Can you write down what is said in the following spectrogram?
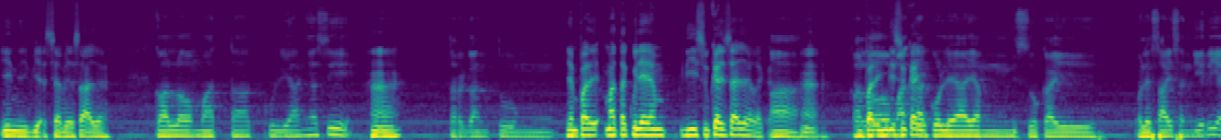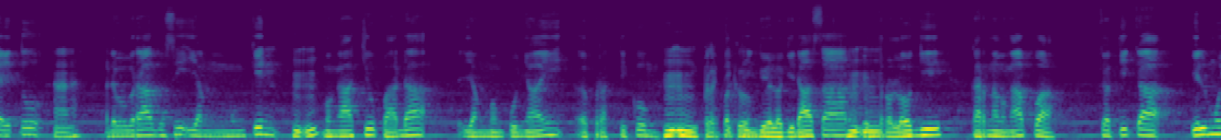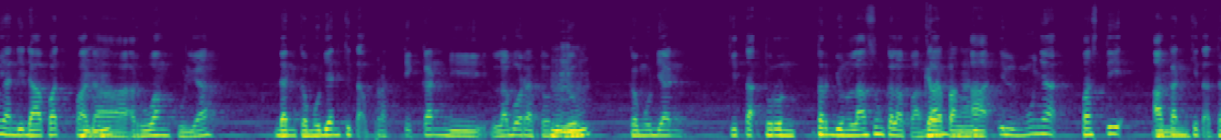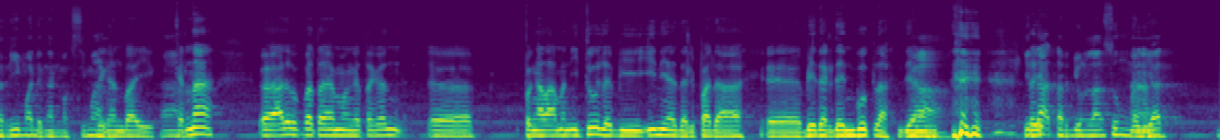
ini biasa-biasa aja. Kalau mata kuliahnya sih Ha. tergantung Yang paling mata kuliah yang disukai saja lah kak. ah Ha. Kalau paling disukai. mata kuliah yang disukai oleh saya sendiri yaitu Ha. ada beberapa sih yang mungkin Mm-mm. mengacu pada yang mempunyai eh, praktikum Mm-mm, seperti praktikum. geologi dasar, petrologi. Karena mengapa? Ketika ilmu yang didapat pada ruang kuliah dan kemudian kita praktikkan di laboratorium, kemudian kita turun terjun langsung ke lapangan, Ke lapangan. ah, ilmunya pasti akan kita terima dengan maksimal. dengan baik. Ah. Karena eh, ada beberapa yang mengatakan eh, pengalaman itu lebih ini ya daripada eh, better than book lah. Yang Ya, kita terjun langsung melihat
